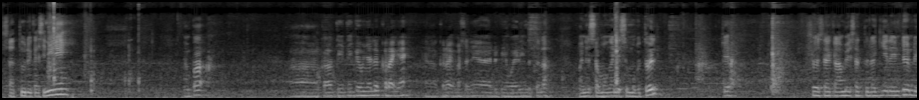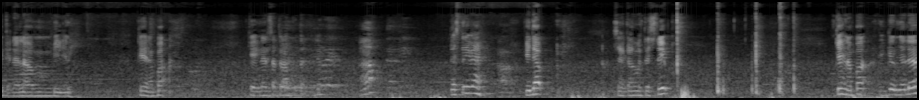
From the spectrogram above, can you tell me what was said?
Satu dekat sini. Nampak? Uh, kalau tiga-tiga menyala, correct eh. Uh, correct maksudnya dia punya wiring betul lah. Mana sambungan dia semua betul. Okay. So, saya akan ambil satu lagi random dekat dalam bilik ni. Okay, nampak? Okay, dan satu lampu tak ada. Ha? Test strip eh? Okay, jap. Saya akan test strip. Okay, nampak? Tiga menyala.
